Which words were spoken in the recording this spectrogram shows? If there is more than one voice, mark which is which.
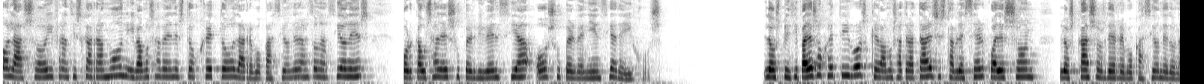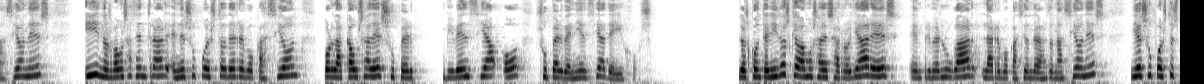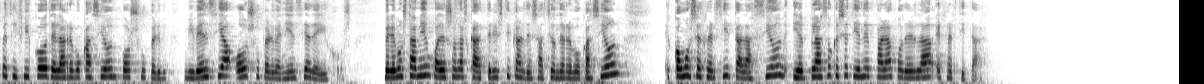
Speaker 1: Hola, soy Francisca Ramón y vamos a ver en este objeto la revocación de las donaciones por causa de supervivencia o superveniencia de hijos. Los principales objetivos que vamos a tratar es establecer cuáles son los casos de revocación de donaciones y nos vamos a centrar en el supuesto de revocación por la causa de supervivencia o superveniencia de hijos. Los contenidos que vamos a desarrollar es, en primer lugar, la revocación de las donaciones y el supuesto específico de la revocación por supervivencia o superveniencia de hijos. Veremos también cuáles son las características de esa acción de revocación, cómo se ejercita la acción y el plazo que se tiene para poderla ejercitar.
